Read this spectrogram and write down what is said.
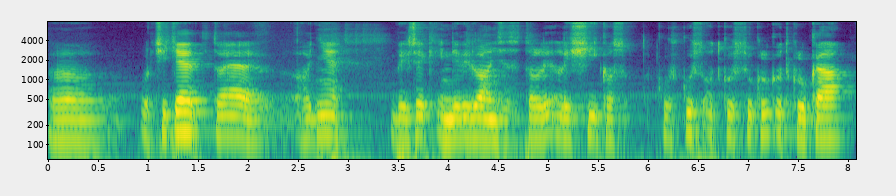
Uh, určitě to je hodně bych řekl individuálně, že se to liší kus, kus od kusu, kluk od kluka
